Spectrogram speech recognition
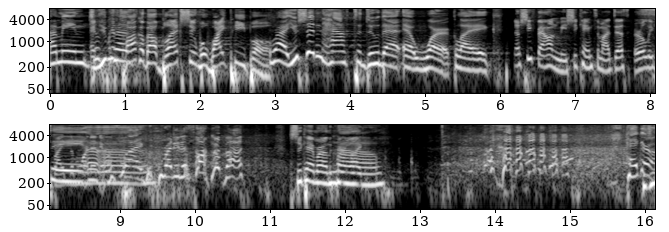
I mean, just and you can talk about black shit with white people. Right. You shouldn't have to do that at work. Like, No, she found me. She came to my desk early, bright in the See, morning, and was uh-uh. like ready to talk about. She came around the corner like, hey, Did you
